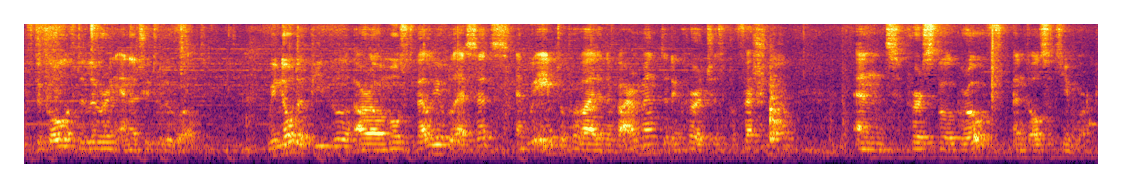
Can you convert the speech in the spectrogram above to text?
with the goal of delivering energy to the world. We know that people are our most valuable assets and we aim to provide an environment that encourages professional and personal growth and also teamwork.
